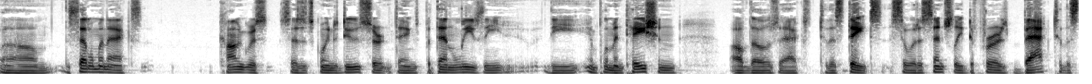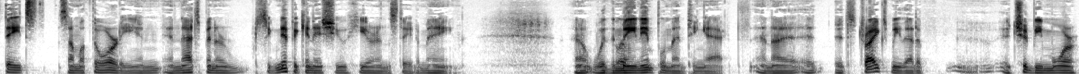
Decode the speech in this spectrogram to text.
Um, the settlement acts, Congress says it's going to do certain things, but then leaves the the implementation of those acts to the states. So it essentially defers back to the states some authority, and, and that's been a significant issue here in the state of Maine uh, with the Maine Implementing Act. And I, it, it, strikes me that if uh, it should be more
